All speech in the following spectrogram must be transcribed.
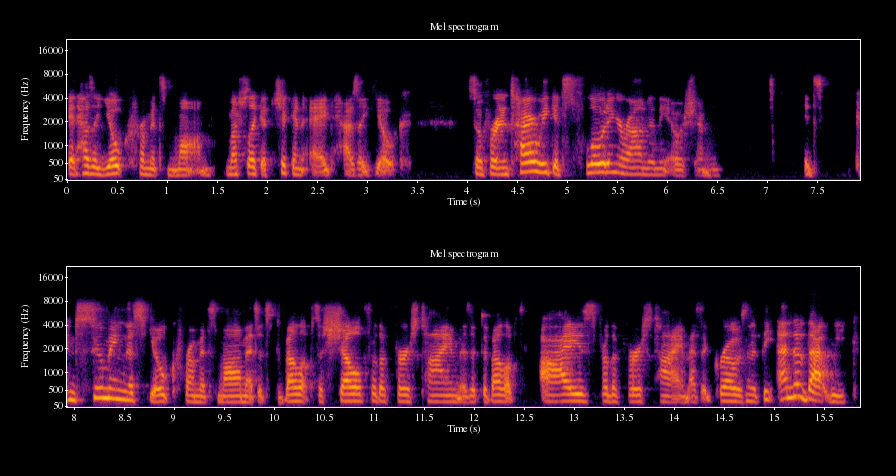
It has a yolk from its mom, much like a chicken egg has a yolk. So for an entire week, it's floating around in the ocean. It's consuming this yolk from its mom as it develops a shell for the first time, as it develops eyes for the first time, as it grows. And at the end of that week,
